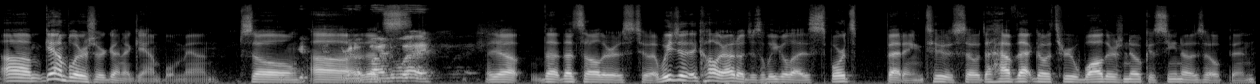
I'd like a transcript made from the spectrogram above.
um, gamblers are gonna gamble, man. So uh, that's find a way. yeah, that that's all there is to it. We just Colorado just legalized sports betting too, so to have that go through while there's no casinos open.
